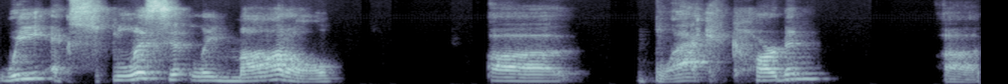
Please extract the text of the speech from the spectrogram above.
we explicitly model uh, black carbon, uh,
